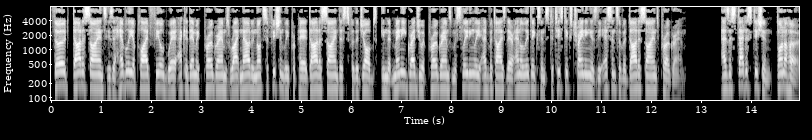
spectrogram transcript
Third, data science is a heavily applied field where academic programs right now do not sufficiently prepare data scientists for the jobs, in that many graduate programs misleadingly advertise their analytics and statistics training as the essence of a data science program. As a statistician, Donoho,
